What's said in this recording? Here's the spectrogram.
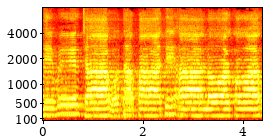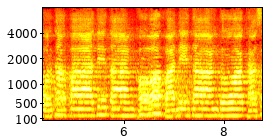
ทิวิชาอุทปาทิอาโลโกอุทปาทิตังโคปนิทางตัวขส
